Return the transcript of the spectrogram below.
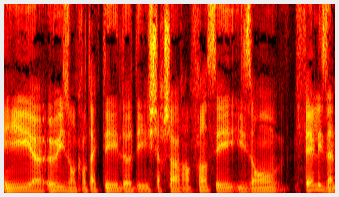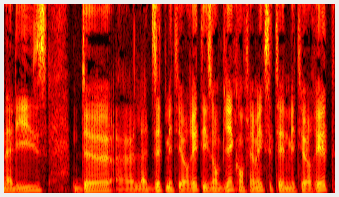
et euh, eux, ils ont contacté là, des chercheurs en France et ils ont fait les analyses de euh, la dite météorite. Et ils ont bien confirmé que c'était une météorite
